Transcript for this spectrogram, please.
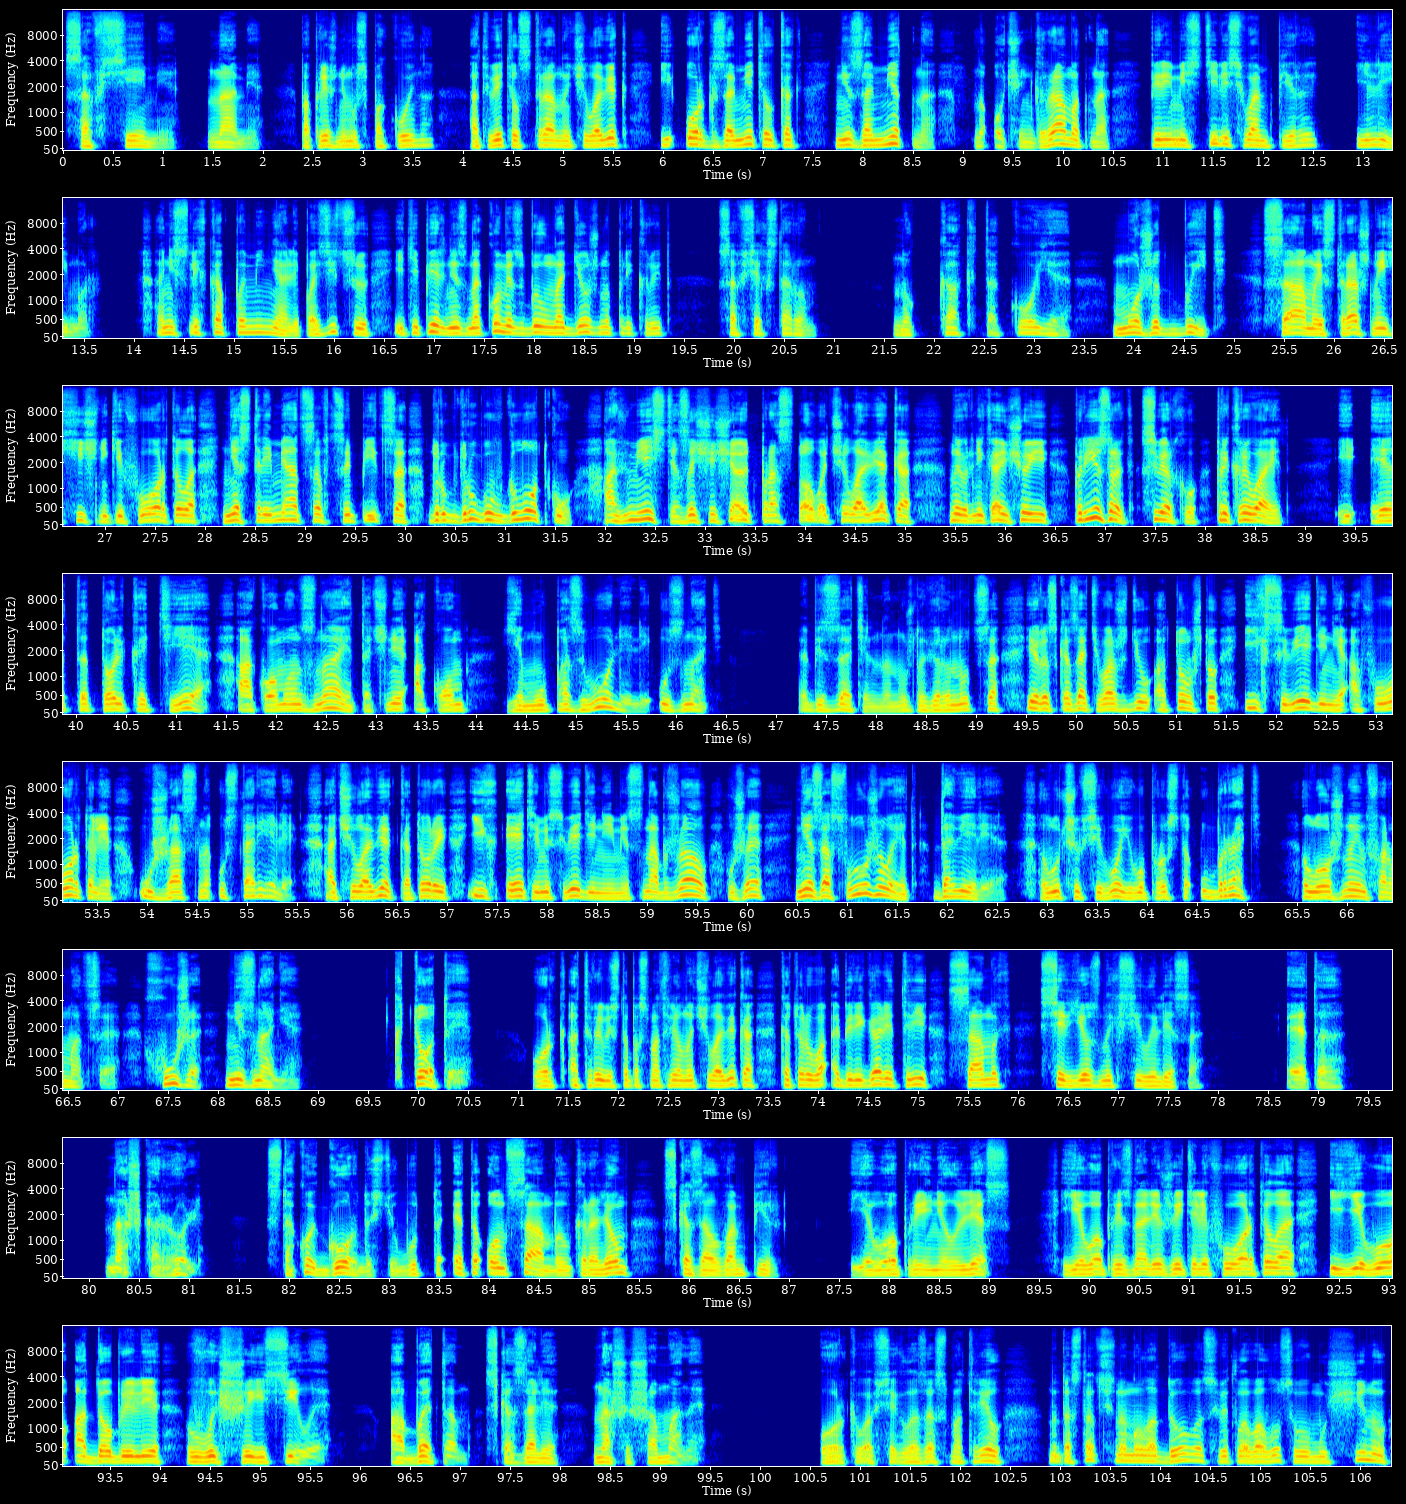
со всеми нами. По-прежнему спокойно ответил странный человек, и орк заметил, как незаметно, но очень грамотно переместились вампиры и лимор. Они слегка поменяли позицию, и теперь незнакомец был надежно прикрыт со всех сторон. Но как такое может быть? Самые страшные хищники Фортела не стремятся вцепиться друг другу в глотку, а вместе защищают простого человека, наверняка еще и призрак сверху прикрывает. И это только те, о ком он знает, точнее, о ком ему позволили узнать. Обязательно нужно вернуться и рассказать вождю о том, что их сведения о Фуортеле ужасно устарели, а человек, который их этими сведениями снабжал, уже не заслуживает доверия. Лучше всего его просто убрать. Ложная информация хуже незнания. «Кто ты?» Орк отрывисто посмотрел на человека, которого оберегали три самых серьезных силы леса. «Это наш король». С такой гордостью, будто это он сам был королем, сказал вампир. Его принял лес, его признали жители Фуортела, и его одобрили высшие силы. Об этом сказали наши шаманы. Орк во все глаза смотрел на достаточно молодого светловолосого мужчину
